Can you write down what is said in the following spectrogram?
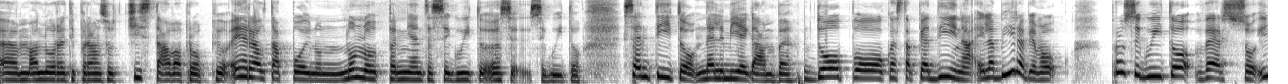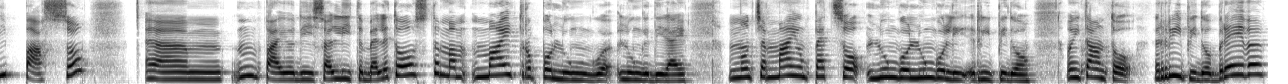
um, all'ora di pranzo ci stava proprio e in realtà poi non, non l'ho per niente seguito, eh, se, seguito, sentito nelle mie gambe. Dopo questa piadina e la birra abbiamo proseguito verso il passo um, un paio di salite belle toste, ma mai troppo lunghe, lunghe direi. Non c'è mai un pezzo lungo lungo lì, ripido. Ogni tanto ripido, breve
